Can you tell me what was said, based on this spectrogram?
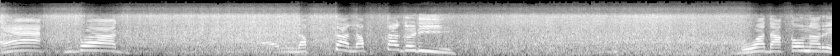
हा, ही बघ लपता लपता गडी. बुवा दाखवणारे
